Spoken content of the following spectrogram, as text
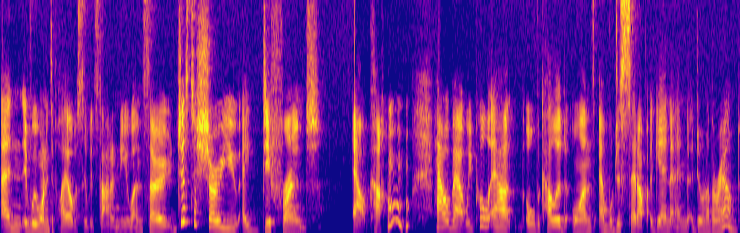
and if we wanted to play, obviously we'd start a new one. So just to show you a different outcome, how about we pull out all the coloured ones and we'll just set up again and do another round.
